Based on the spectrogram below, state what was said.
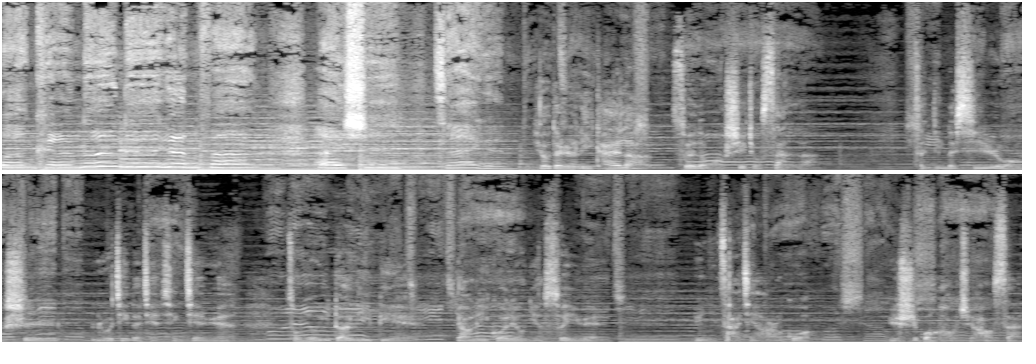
望可能的远方。爱是在远有的人离开了，所有的往事也就散了。曾经的昔日往事。如今的渐行渐远，总有一段离别要历过流年岁月，与你擦肩而过，与时光好聚好散，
